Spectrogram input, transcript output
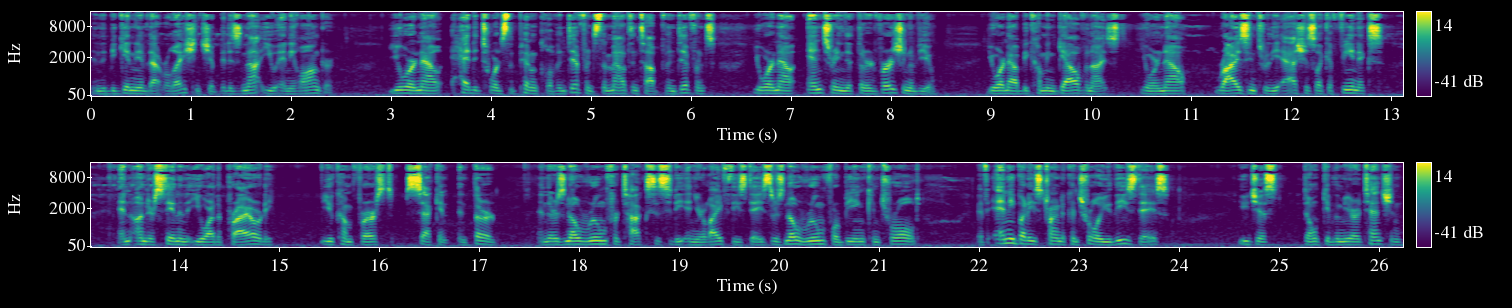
in the beginning of that relationship. It is not you any longer. You are now headed towards the pinnacle of indifference, the mountaintop of indifference. You are now entering the third version of you. You are now becoming galvanized. You are now rising through the ashes like a phoenix and understanding that you are the priority. You come first, second, and third. And there's no room for toxicity in your life these days. There's no room for being controlled. If anybody's trying to control you these days, you just don't give them your attention.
